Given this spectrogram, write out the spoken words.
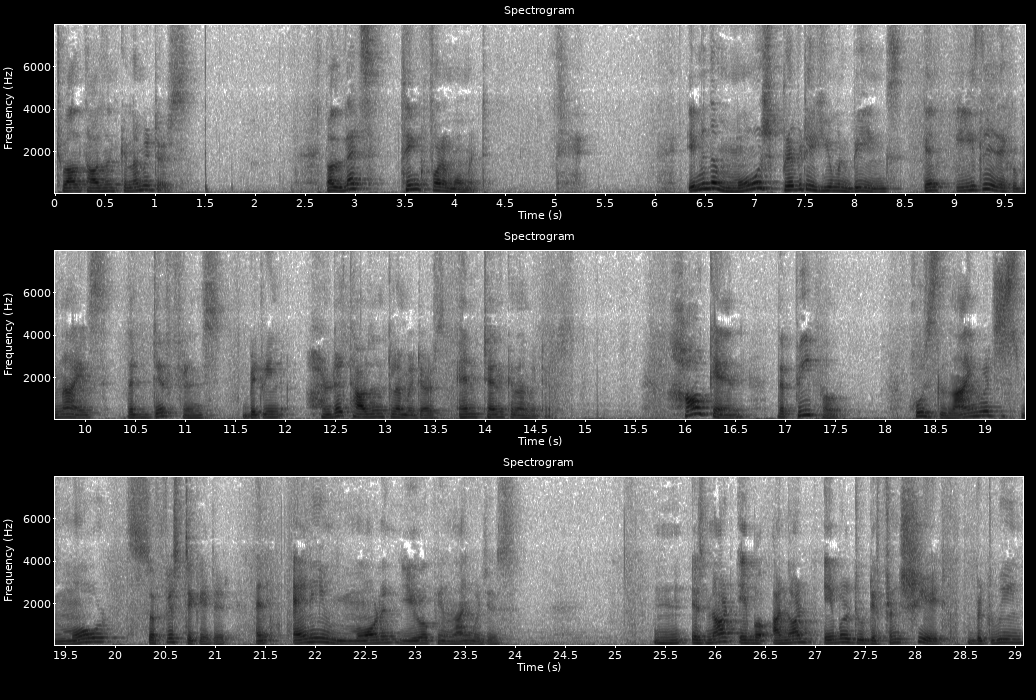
12,000 kilometers. Now let's think for a moment. Even the most primitive human beings can easily recognize the difference between 100,000 kilometers and 10 kilometers. How can the people whose language is more sophisticated than any modern European languages is not able are not able to differentiate between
